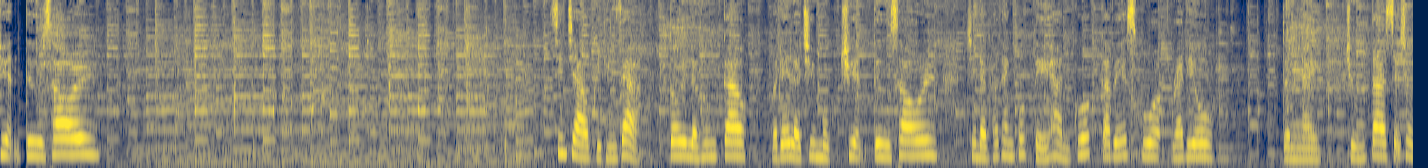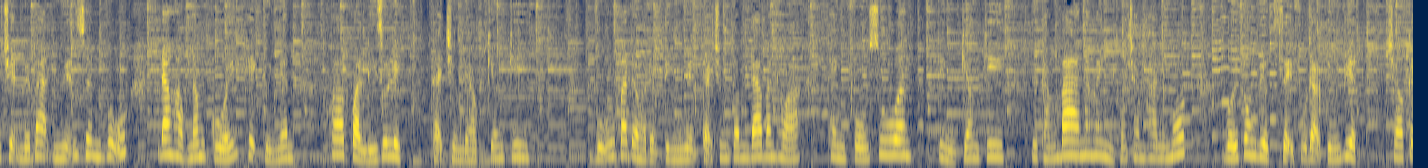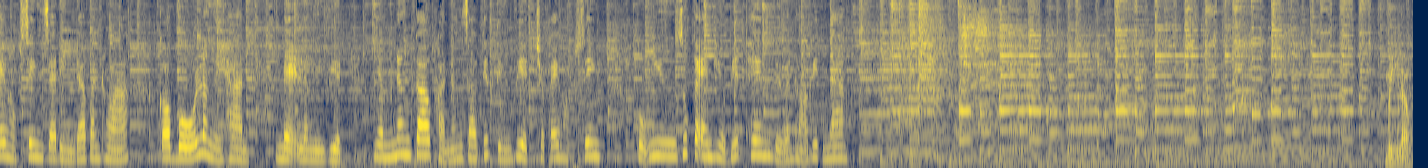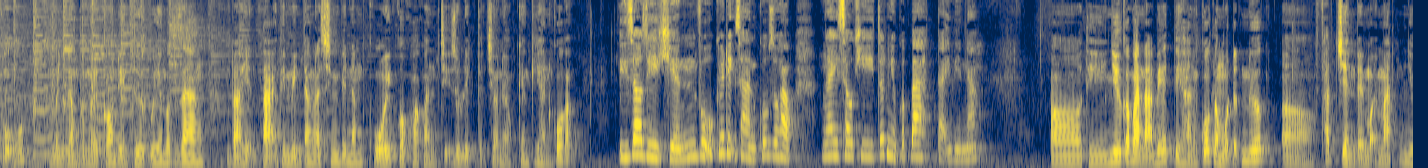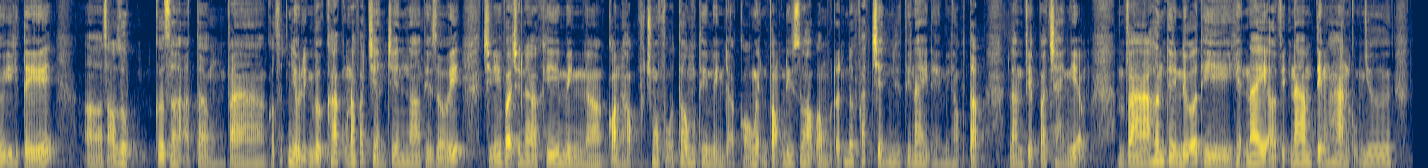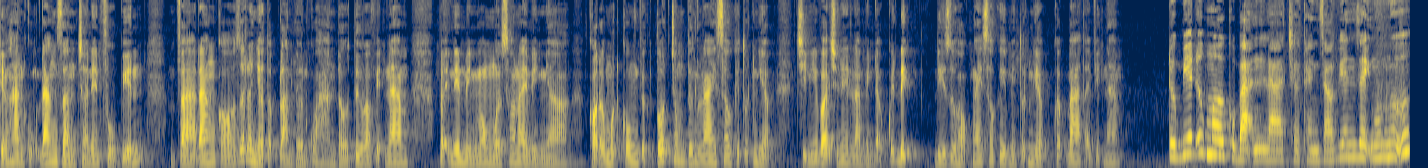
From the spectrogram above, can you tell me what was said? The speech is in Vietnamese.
Chuyện từ Seoul Xin chào quý thính giả, tôi là Hương Cao và đây là chuyên mục Chuyện từ Seoul trên đài phát thanh quốc tế Hàn Quốc KBS World Radio. Tuần này, chúng ta sẽ trò chuyện với bạn Nguyễn Xuân Vũ đang học năm cuối hệ cử nhân khoa quản lý du lịch tại trường đại học Gyeonggi. Vũ bắt đầu hoạt động tình nguyện tại trung tâm đa văn hóa thành phố Suwon, tỉnh Gyeonggi từ tháng 3 năm 2021 với công việc dạy phụ đạo tiếng Việt cho các em học sinh gia đình đa văn hóa, có bố là người Hàn, mẹ là người Việt nhằm nâng cao khả năng giao tiếp tiếng Việt cho các em học sinh cũng như giúp các em hiểu biết thêm về văn hóa Việt Nam. Mình là Vũ, mình là một người con đến từ quê hương Bắc Giang và hiện tại thì mình đang là sinh viên năm cuối của khoa quản trị du lịch tại trường đại học Gyeonggi Hàn Quốc ạ. Lý do gì khiến Vũ quyết định sang Hàn Quốc du học ngay sau khi tốt nghiệp cấp 3 tại Việt Nam? Ờ, thì như các bạn đã biết thì Hàn Quốc là một đất nước uh, phát triển về mọi mặt như y tế, uh, giáo dục cơ sở hạ tầng và có rất nhiều lĩnh vực khác cũng đang phát triển trên à, thế giới. Chính vì vậy cho nên là khi mình à, còn học trung học phổ thông thì mình đã có nguyện vọng đi du học ở một đất nước phát triển như thế này để mình học tập, làm việc và trải nghiệm. Và hơn thế nữa thì hiện nay ở Việt Nam tiếng Hàn cũng như tiếng Hàn cũng đang dần trở nên phổ biến và đang có rất là nhiều tập đoàn lớn của Hàn đầu tư vào Việt Nam. Vậy nên mình mong muốn sau này mình à, có được một công việc tốt trong tương lai sau khi tốt nghiệp. Chính vì vậy cho nên là mình đã quyết định đi du học ngay sau khi mình tốt nghiệp cấp 3 tại Việt Nam. Được biết ước mơ của bạn là trở thành giáo viên dạy ngôn ngữ.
